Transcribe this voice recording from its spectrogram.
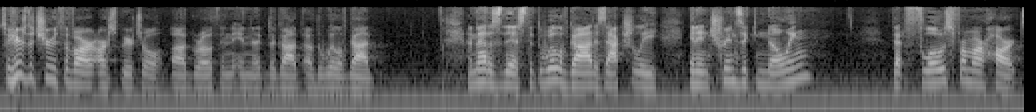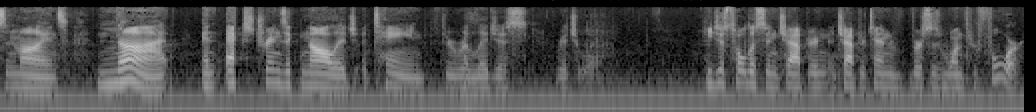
So here's the truth of our, our spiritual uh, growth in, in the, the, God, of the will of God. And that is this that the will of God is actually an intrinsic knowing that flows from our hearts and minds, not an extrinsic knowledge attained through religious ritual. He just told us in chapter, in chapter 10, verses 1 through 4,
